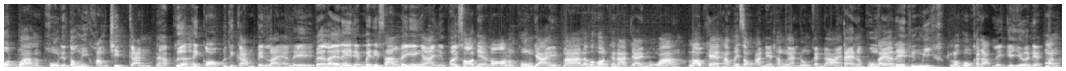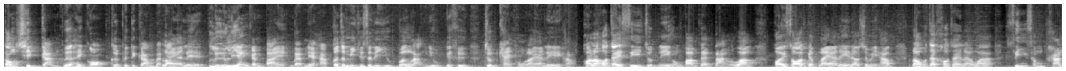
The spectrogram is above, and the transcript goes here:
กฎว่าลำโพงจะต้องมีความชิดกันนะครับเพื่อให้ก่อพฤติกรรมเป็นไลอาเล่เพราะไลอาเล่เนี่ยไม่ได้สร้างได้ง่ายๆ อย่างพอยซอสเนี่ยเราเอาลำโพงใหญ่มาแล้วก็ฮอนขนาดใหญ่มาวาง เราแค่ทำให้ 2 อันนี้ทำงานร่วมกันได้ แต่ลำโพงไลอาเล่ที่มีลำโพงขนาดเล็กเยอะๆเนี่ยมันต้องชิดกันเพื่อให้ก่อเกิดพฤติกรรมแบบไลอาเล่หรือเรียงกันไปแบบนี้ครับก็จะมีทฤษฎีอยู่เบื้องหลังอยู่ก็คือจุดแข็งของไลอาเล่ครับพอเราเข้าใจ 4 จุดนี้ของความแตกต่างระหว่างพอยซอสกับไลอาเล่แล้วใช่ไหมครับเราก็จะเข้าใจแล้วว่าสิ่งสำคัญ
